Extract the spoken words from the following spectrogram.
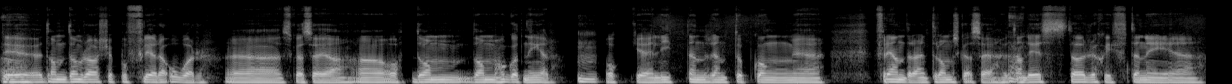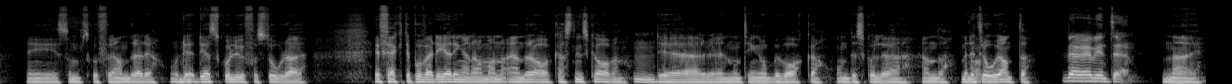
Det, ja. de, de rör sig på flera år, eh, ska jag säga. Uh, och de, de har gått ner. Mm. Och en liten ränteuppgång eh, förändrar inte dem, ska jag säga. Utan det är större skiften i, i, som ska förändra det. Och det, mm. det skulle ju få stora effekter på värderingarna om man ändrar avkastningskraven. Mm. Det är någonting att bevaka om det skulle hända. Men det ja. tror jag inte. Där är vi inte än. Nej.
